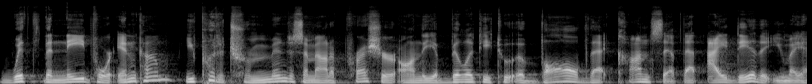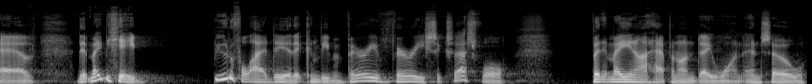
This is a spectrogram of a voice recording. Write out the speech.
with the need for income, you put a tremendous amount of pressure on the ability to evolve that concept, that idea that you may have that may be a beautiful idea that can be very, very successful, but it may not happen on day one. And so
